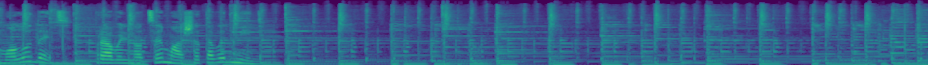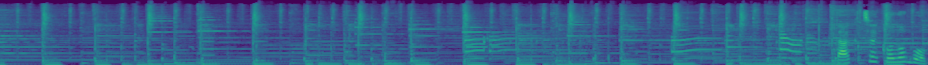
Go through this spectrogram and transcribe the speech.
Молодець. Правильно, це Маша та ведмідь. Так, це колобок.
